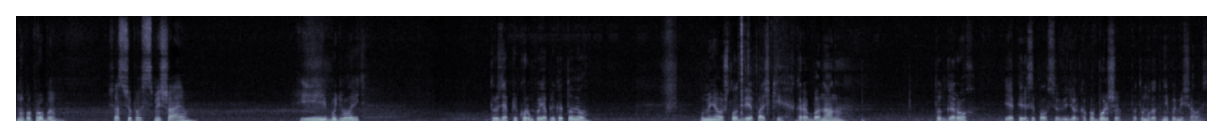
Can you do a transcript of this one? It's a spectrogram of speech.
Ну, попробуем. Сейчас все смешаем и будем ловить. Друзья, прикормку я приготовил. У меня ушло две пачки краб-банана. Тот горох я пересыпал все в ведерко побольше, потому как не помещалось.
